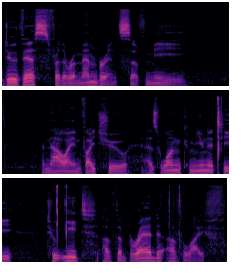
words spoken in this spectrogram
Do this for the remembrance of me. And now I invite you, as one community, to eat of the bread of life.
